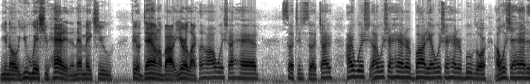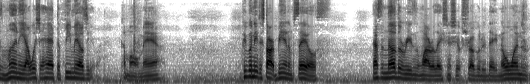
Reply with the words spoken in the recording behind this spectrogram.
you know you wish you had it and that makes you feel down about your life like oh, I wish I had such and such I I wish I wish I had her body I wish I had her boobs or I wish I had his money I wish I had the females come on man people need to start being themselves that's another reason why relationships struggle today. No one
